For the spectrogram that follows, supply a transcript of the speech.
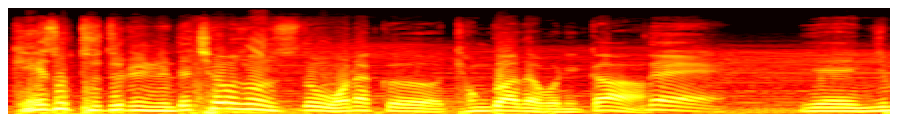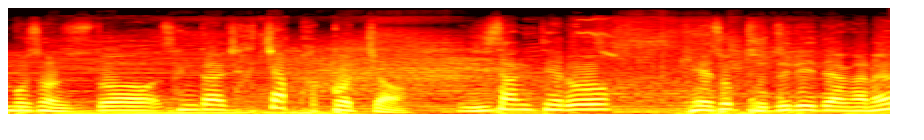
계속 두드리는데 최현 선수도 워낙 그 견고하다 보니까 네. 예 임진모 선수도 생각을 살짝 바꿨죠. 이 상태로 계속 두드리다가는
